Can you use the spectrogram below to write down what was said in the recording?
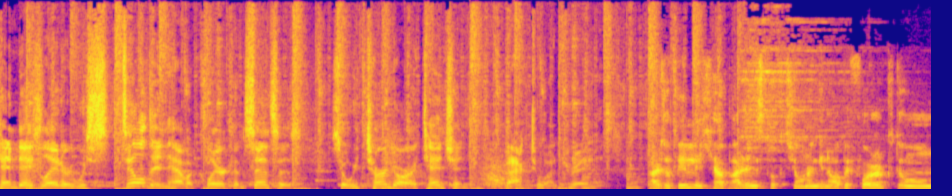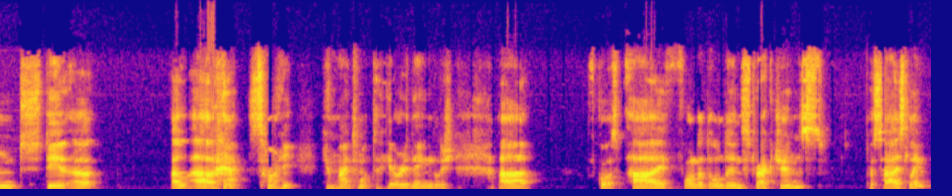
Ten days later, we still didn't have a clear consensus, so we turned our attention back to Andreas. Also Bill, ich habe alle Instruktionen genau befolgt und die, uh, oh, uh, sorry, you might want to hear it in English. Uh, of course, I followed all the instructions precisely.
